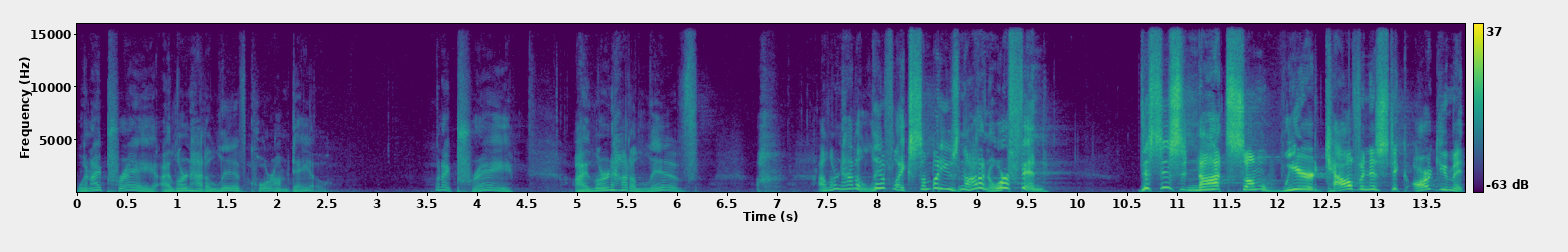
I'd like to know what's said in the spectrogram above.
When I pray, I learn how to live coram deo. When I pray, I learn how to live. I learn how to live like somebody who's not an orphan. This is not some weird Calvinistic argument.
